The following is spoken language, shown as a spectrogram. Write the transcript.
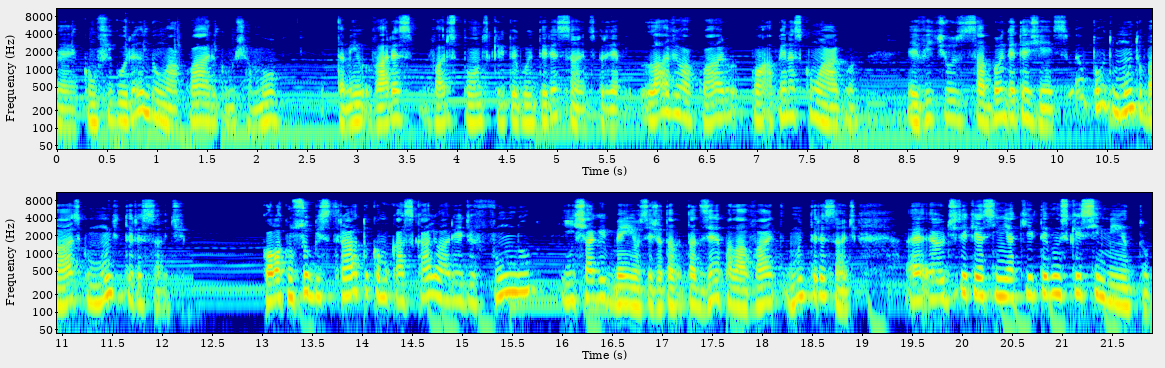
é, configurando um aquário, como chamou, também várias, vários pontos que ele pegou interessantes. Por exemplo, lave o aquário com, apenas com água. Evite o uso de sabão e detergentes. É um ponto muito básico, muito interessante. Coloque um substrato como cascalho ou areia de fundo e enxague bem, ou seja, está tá dizendo para lavar, muito interessante. É, eu diria que assim, aqui teve um esquecimento.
